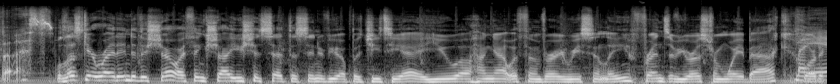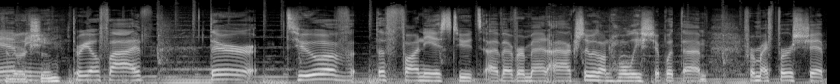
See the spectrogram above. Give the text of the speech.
best. Well, let's get right into the show. I think Shy, you should set this interview up with GTA. You uh, hung out with them very recently, friends of yours from way back, Florida Connection. 305. They're two of the funniest dudes I've ever met. I actually was on Holy Ship with them for my first ship.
